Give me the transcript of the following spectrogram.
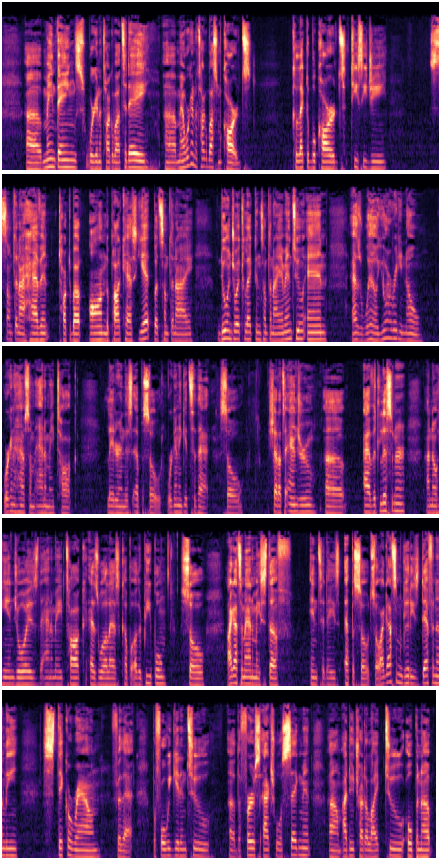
uh, main things we're going to talk about today, uh, man, we're going to talk about some cards, collectible cards, TCG, something I haven't talked about on the podcast yet, but something I do enjoy collecting, something I am into, and as well, you already know we're gonna have some anime talk later in this episode. We're gonna get to that. So, shout out to Andrew, uh, avid listener. I know he enjoys the anime talk as well as a couple other people. So, I got some anime stuff in today's episode. So, I got some goodies. Definitely stick around for that before we get into uh, the first actual segment, um, I do try to like to open up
